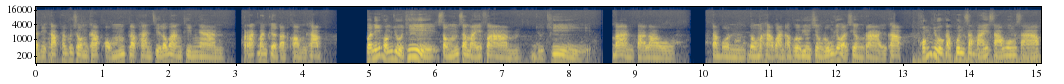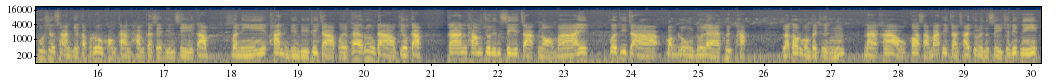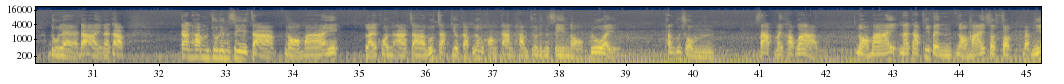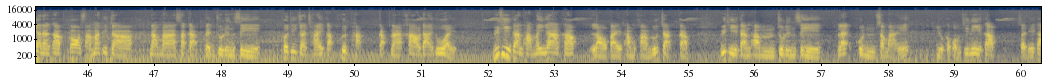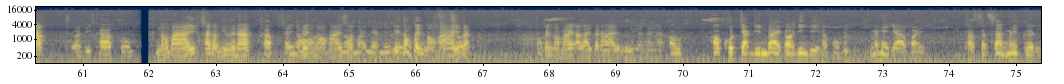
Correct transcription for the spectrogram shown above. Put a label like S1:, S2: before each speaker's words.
S1: วัสดีครับท่านผู้ชมครับ ผมประพันธ์จีระวังทีมงาน รักบ้านเกิด .com ครับ วันนี้ผมอยู่ที่สมสมัยฟาร์ม อยู่ที่บ้านป่าเราตำบลดงมหาวันอำเภอเวียงเชียงรุ้งจังหวัดเชียงรายครับ ผมอยู่กับคุณสมัยสาวงศาผู้เชี่ยวชาญเกี่ยวกับเรื่องของการทำเกษตรอินทรีย์ครับ วันนี้ท่านยินดีที่จะเผยแพร่เรื่องราวเกี่ยวกับการทำจุลินทรีย์จากหน่อไม้ เพื่อที่จะบำรุงดูแลพืชผัก แล้วก็รวมไปถึง นาข้าวก็สามารถที่จะใช้จุลินทรีย์ชนิดนี้ดูแลได้นะครับ การทำจุลินทรีย์จากหน่อไม้ หลายคนอาจจะรู้จักเกี่ยวกับเรื่องของการทำจุลินทรีย์หน่อกล้วย ท่านผู้ชมทราบไหมครับว่า หน่อไม้นะครับที่เป็นหน่อไม้สดๆแบบนี้นะครับ ก็สามารถที่จะนำมาสกัดเป็นจุลินทรีย์ เพื่อที่จะใช้กับพืชผักกับนาข้าวได้ด้วย วิธีการทำไม่ยากครับ เราไปทำความรู้จักกับวิธีการทำจุลินทรีย์ และคุณสมัยอยู่กับผมที่นี่ครับ สวัสดีครับ
S2: สวัสดีครับผม
S1: หน่อไม้ใช้แบบนี้เลยนะ
S2: ครับ ใช้หน่อ
S1: เป็นหน่อไม้สด
S2: หน่อไม้แบบนี้
S1: นี่ต้องเป็นหน่อไม้
S2: สดๆ
S1: แบบ ต้องเป็นหน่อไม้อะไรก็ได้หรือยังไงฮะ
S2: เอาเอาขุดจากดินได้ก็ยิ่งดีครับผม
S1: อืม
S2: ไม่ให้ยาวไป
S1: ครับ
S2: สั้นๆไม่ให้เกิน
